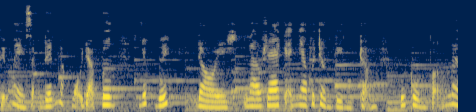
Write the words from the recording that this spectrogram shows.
tiểu hoàng giận đến mặt mũi đỏ bưng, nhất quyết đòi lao ra cãi nhau với Trần Kỳ một trận, cuối cùng vẫn là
